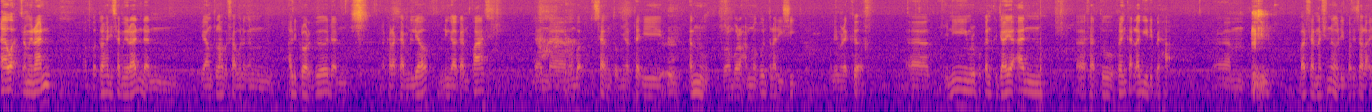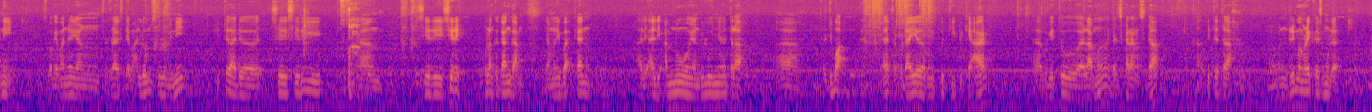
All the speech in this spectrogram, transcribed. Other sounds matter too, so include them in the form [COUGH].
Awak Samiran, Dr. Haji Samiran dan yang telah bersama dengan ahli keluarga dan rakan-rakan beliau meninggalkan PAS dan uh, membuat keputusan untuk menyertai UMNO. Borang-borang UMNO pun telah diisi oleh mereka. Uh, ini merupakan kejayaan uh, satu peringkat lagi di pihak um, [CLEARS THROAT] Barisan Nasional di Pasir Salak ini sebagaimana yang saudara sedia maklum sebelum ini kita ada siri-siri um, siri-sirih pulang ke Ganggang yang melibatkan ahli-ahli UMNO yang dulunya telah uh, terjebak ya, terpedaya mengikuti PKR uh, begitu uh, lama dan sekarang sedap uh, kita telah menerima mereka semula.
